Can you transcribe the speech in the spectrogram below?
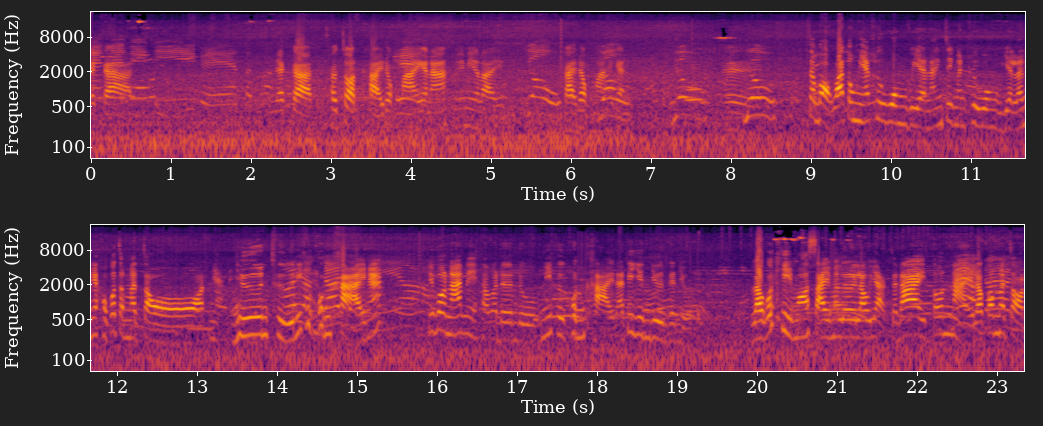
ยากาศ บรรยากาศเขาจอดขายดอกไม้กันนะ ไม่มีอะไรโยขายดอกไม้กันโยเออโยจะบอกว่าตรงเนี้ยคือวงเวียนนะจริงๆมันคือวงเวียนแล้วเนี่ยเขาก็จะมาจอดเนี่ยยืนถือนี่คือคนขายนะพี่โบนัสนี่ค่ะมาเดินดูนี่คือคนขายนะที่ยืนยืนๆกันอยู่ เราก็ขี่มอไซค์มาเลย เราอยากจะได้ต้นไหนแล้วก็มาจอด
